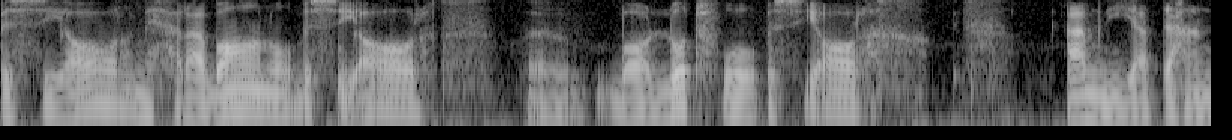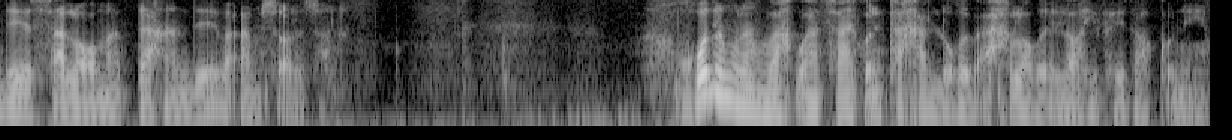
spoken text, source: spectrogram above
بسیار مهربان و بسیار با لطف و بسیار امنیت دهنده سلامت دهنده و امثال زال خودمون هم وقت باید سعی کنیم تخلق و اخلاق الهی پیدا کنیم.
